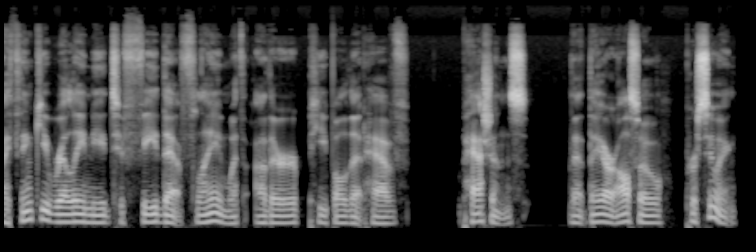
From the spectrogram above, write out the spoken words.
I think you really need to feed that flame with other people that have passions that they are also pursuing.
